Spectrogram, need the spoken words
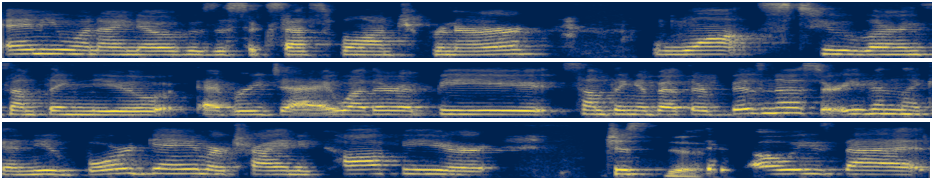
anyone I know who's a successful entrepreneur wants to learn something new every day, whether it be something about their business or even like a new board game or try a new coffee or just yeah. there's always that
